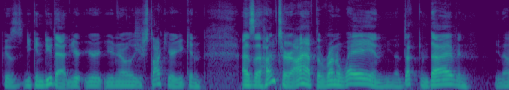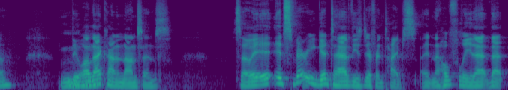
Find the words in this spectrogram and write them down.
because you can do that. You're you're you know you're stockier. You can, as a hunter, I have to run away and you know duck and dive and you know do all Mhm. that kind of nonsense. So it, it's very good to have these different types, and hopefully that that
